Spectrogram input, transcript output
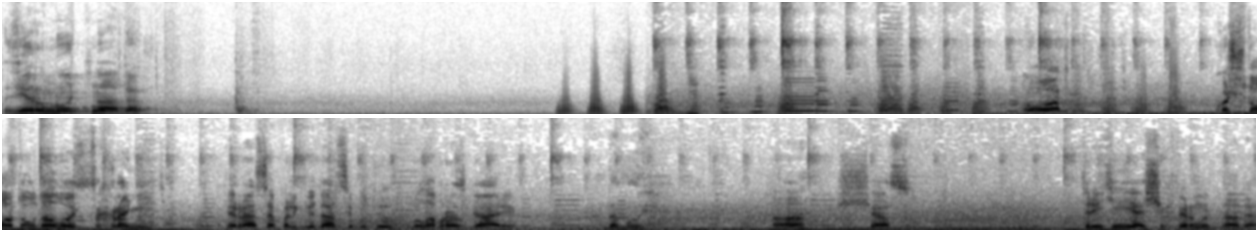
вернуть надо. Ну вот, хоть что-то удалось сохранить. Операция по ликвидации бутылки была в разгаре. Домой? Ага, сейчас. Третий ящик вернуть надо.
